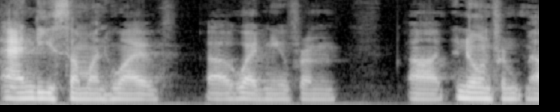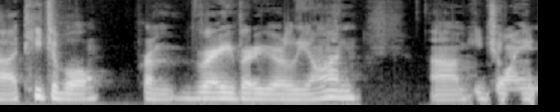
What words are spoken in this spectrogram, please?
Andy someone who I've who I knew from known from Teachable from very very early on. Um, he joined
